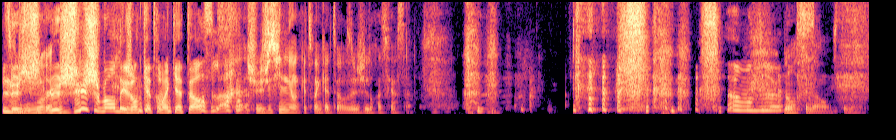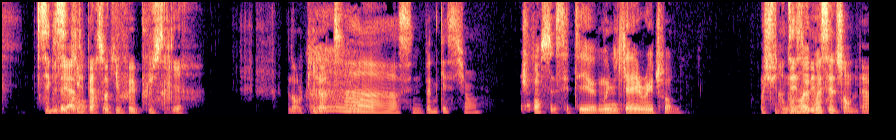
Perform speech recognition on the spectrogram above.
Le, ju- le jugement des gens de 94, là. Je, je suis né en 94, j'ai le droit de faire ça. Oh mon dieu. Non, c'est marrant. c'est qui le perso qui vous fait plus rire? Dans le pilote Ah, c'est une bonne question. Je pense que c'était euh, Monica et Rachel. Moi, je suis Ah non, désolé, moi, mais c'est- Chandler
